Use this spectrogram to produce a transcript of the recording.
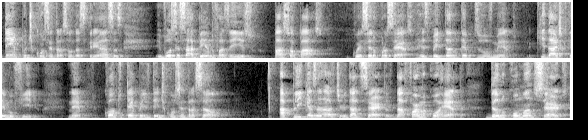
tempo de concentração das crianças, e você sabendo fazer isso, passo a passo, conhecendo o processo, respeitando o tempo de desenvolvimento. Que idade que tem meu filho? Né? Quanto tempo ele tem de concentração? Aplique as atividades certas, da forma correta dando o comando certo.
